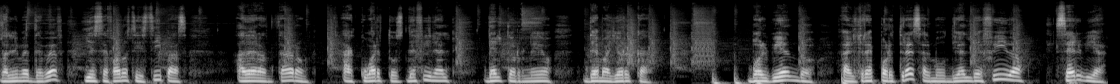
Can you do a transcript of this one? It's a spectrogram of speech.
Daniel Medvedev y Estefano Tsitsipas adelantaron a cuartos de final del torneo de Mallorca. Volviendo al 3x3 al Mundial de FIBA, Serbia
